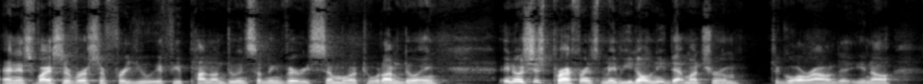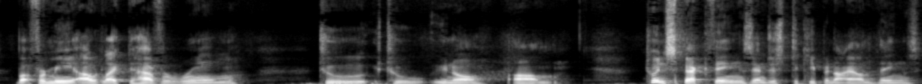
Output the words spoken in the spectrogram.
and it's vice versa for you if you plan on doing something very similar to what I'm doing. You know, it's just preference. Maybe you don't need that much room to go around it, you know. But for me, I would like to have a room to to you know um, to inspect things and just to keep an eye on things.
